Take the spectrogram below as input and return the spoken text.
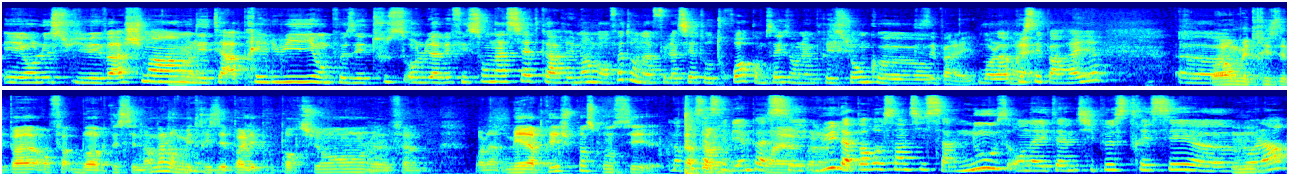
et on le suivait vachement, on était après lui, on pesait tous, on lui avait fait son assiette carrément. Mais en fait, on a fait l'assiette aux trois, comme ça ils ont l'impression que, C'est pareil. voilà, que Ouais. c'est pareil. Euh, Ouais, on maîtrisait pas. Enfin, bon, après, c'est normal, on maîtrisait pas les proportions. le- Enfin, voilà. Mais après, je pense qu'on s'est. Après, ça s'est bien passé. ouais, voilà. Lui, il a pas ressenti ça. Nous, on a été un petit peu stressés, euh, Mhm. voilà.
